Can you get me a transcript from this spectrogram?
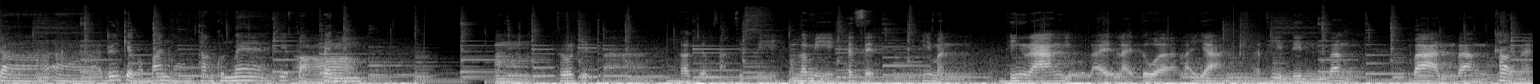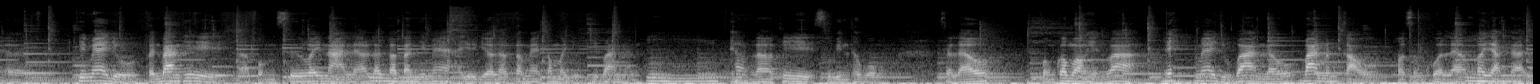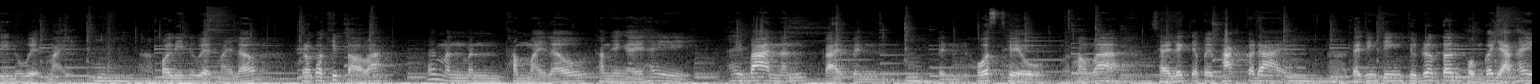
จะอ่าเรื่องเกี่ยวกับบ้านของทางคุณแม่ที่ปรับเป็นอ๋อทำ ธุรกิจมาก็เกือบ 30 ปี มันก็มีแอสเซทที่มันทิ้งร้างอยู่หลายหลายตัวหลายอย่างที่ดินบ้างบ้านบ้างครับใช่ไหมเออที่แม่อยู่เป็นบ้านที่เอ่อผมซื้อไว้นานแล้ว แล้วก็อืมตอนนี้แม่อายุเยอะแล้วก็แม่ก็มาอยู่ที่บ้านนั้นอืมครับแล้วที่สุวินทวงศ์เสร็จแล้วผมก็มองเห็นว่า เอ๊ะ แม่อยู่บ้านแล้วบ้านมันเก่า พอสมควรแล้วอืมก็อยากจะรีโนเวทใหม่อืมอาพอรีโนเวทใหม่แล้ว เราก็คิดต่อว่า เฮ้ยมันมันทำใหม่แล้วทำยังไงให้ให้บ้านนั้นกลายเป็นอืมเป็นโฮสเทลหมายความว่าชายเล็กจะไปพักก็ได้อืมอ่าแต่จริง ๆ จุดเริ่มต้นผมก็อยากให้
